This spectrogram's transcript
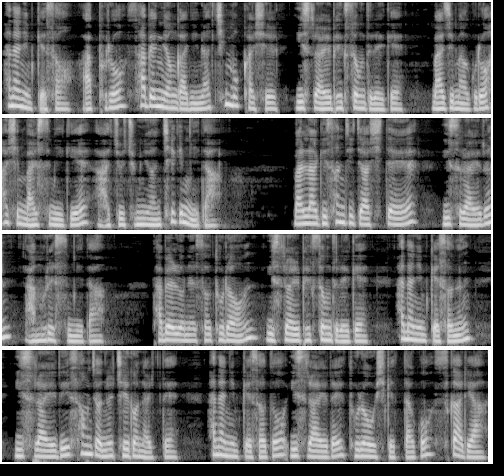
하나님께서 앞으로 400년간이나 침묵하실 이스라엘 백성들에게 마지막으로 하신 말씀이기에 아주 중요한 책입니다. 말라기 선지자 시대에 이스라엘은 암울했습니다. 바벨론에서 돌아온 이스라엘 백성들에게 하나님께서는 이스라엘이 성전을 재건할 때 하나님께서도 이스라엘에 돌아오시겠다고 스가랴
